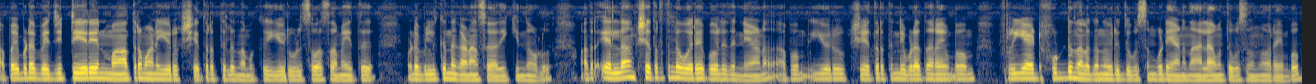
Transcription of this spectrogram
അപ്പോൾ ഇവിടെ വെജിറ്റേറിയൻ മാത്രമാണ് ഈ ഒരു ക്ഷേത്രത്തിൽ നമുക്ക് ഈ ഒരു ഉത്സവ സമയത്ത് ഇവിടെ വിൽക്കുന്ന കാണാൻ സാധിക്കുന്നുള്ളൂ. മാത്രം എല്ലാ ക്ഷേത്രത്തിലും ഒരേപോലെ തന്നെയാണ്. അപ്പം ഈ ഒരു ക്ഷേത്രത്തിന്റെ ഇവിടെ പറയുമ്പം ഫ്രീ ആയിട്ട് ഫുഡ് നൽകുന്ന ഒരു ദിവസം കൂടിയാണ് നാലാമത്തെ ദിവസം എന്ന് പറയുമ്പം.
